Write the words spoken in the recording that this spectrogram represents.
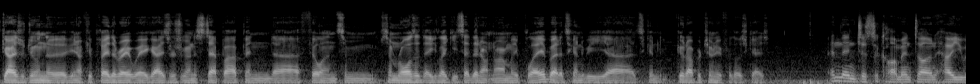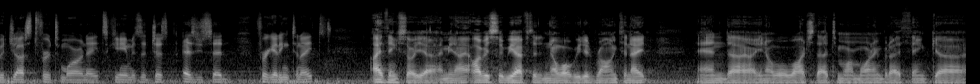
guys are doing the you know if you play the right way, guys are going to step up and uh, fill in some some roles that they like you said they don't normally play, but it's going to be it's going to be a good opportunity for those guys. And then just a comment on how you adjust for tomorrow night's game. Is it just, as you said, forgetting tonight? I think so. Yeah. I mean, I, obviously we have to know what we did wrong tonight, and uh, you know we'll watch that tomorrow morning. But I think uh,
